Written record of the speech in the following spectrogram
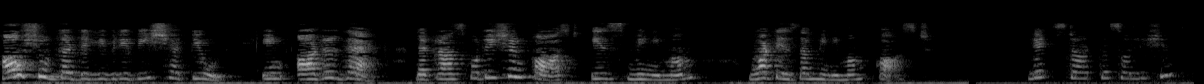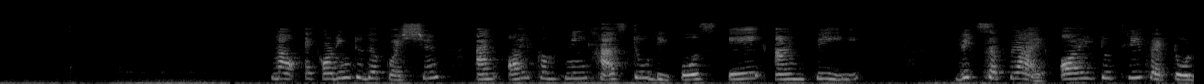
how should the delivery be scheduled in order that the transportation cost is minimum. What is the minimum cost? Let's start the solution. Now, according to the question, an oil company has two depots A and B which supply oil to three petrol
